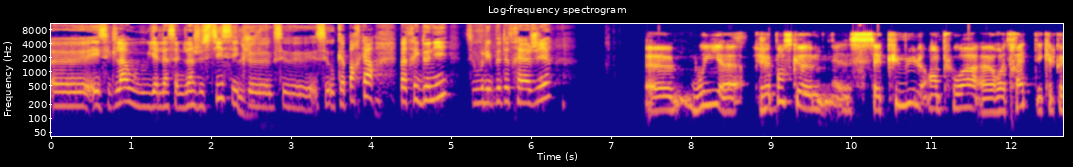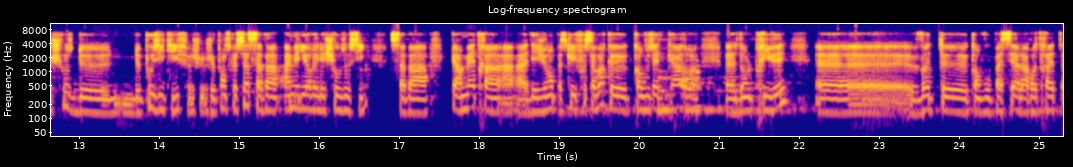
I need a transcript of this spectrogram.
Euh, et c'est là où il y a de l'injustice et que c'est au cas par cas. Patrick Denis, si vous voulez peut-être réagir euh, oui, euh, je pense que euh, ce cumul emploi-retraite est quelque chose de, positif. Je, pense que ça, ça va améliorer les choses aussi. Ça va permettre à, des gens, parce qu'il faut savoir que quand vous êtes cadre dans le privé, quand vous passez à la retraite,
